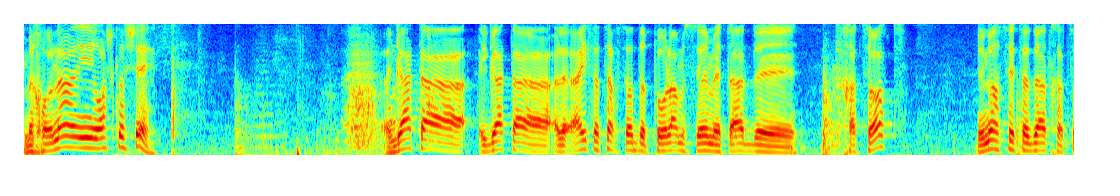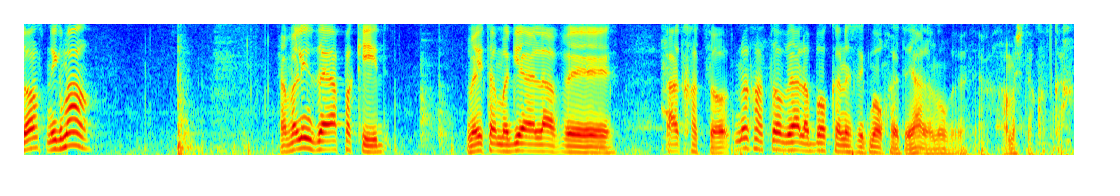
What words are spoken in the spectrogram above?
מכונה היא ראש קשה. הגעת, הגעת, היית צריך לעשות פעולה מסוימת עד uh, חצות, אם לא עשית את זה עד חצות, נגמר. אבל אם זה היה פקיד, והיית מגיע אליו uh, עד חצות, אומר לך, טוב, יאללה, בוא, כנס לגמור לך את זה, יאללה, נו, באמת, יאללה, חמש דקות ככה.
